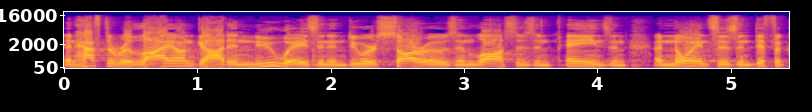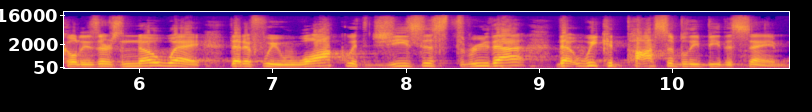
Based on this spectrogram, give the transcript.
and have to rely on God in new ways and endure sorrows and losses and pains and annoyances and difficulties. There's no way that if we walk with Jesus through that, that we could possibly be the same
